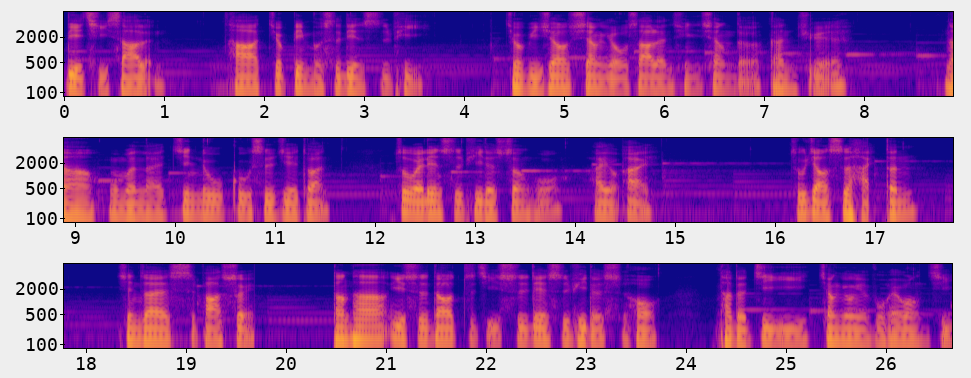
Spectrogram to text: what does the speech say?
猎奇杀人，它就并不是恋尸癖。就比较像有杀人倾向的感觉。那我们来进入故事阶段。作为恋尸癖的生活还有爱，主角是海登，现在十八岁。当他意识到自己是恋尸癖的时候，他的记忆将永远不会忘记。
